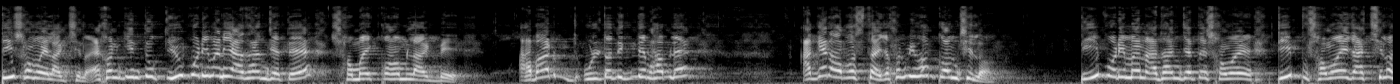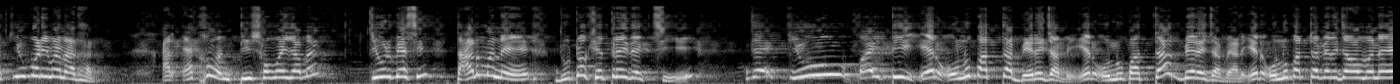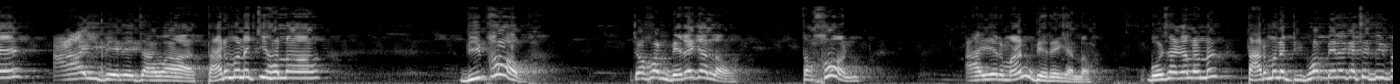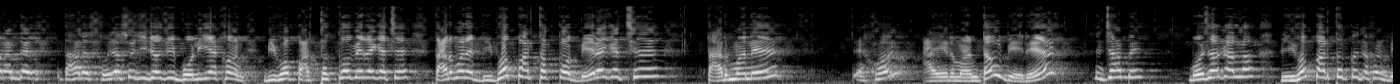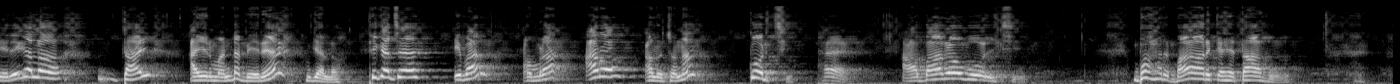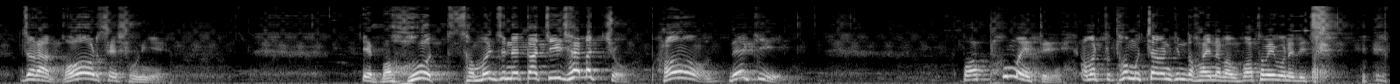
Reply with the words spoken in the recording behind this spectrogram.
টি সময় লাগছিল। এখন কিন্তু কিউ পরিমাণই আধান যেতে সময় কম লাগবে। আবার উল্টো দিক দিয়ে ভাবলে আগের অবস্থায় যখন বিভব কম ছিল টি পরিমাণ আধান যেতে সময়ে টি সময়ে যাচ্ছিল কিউ পরিমাণ আধান। আর এখন টি সময় যাবে কিউর বেশি। তার মানে দুটো ক্ষেত্রেই দেখছি যে কিউ বাই টি এর অনুপাতটা বেড়ে যাবে, এর অনুপাতটা বেড়ে যাবে। আর এর অনুপাতটা বেড়ে যাওয়া মানে আই বেড়ে যাওয়া। তার মানে কি হলো? বিভব যখন বেড়ে গেল, তখন আয়ের মান বেড়ে গেল। বোঝা গেল না? তার মানে বিভব বেড়ে গেছে দুই প্রান্তের তাহলে সোজাসুজি যদি বলি এখন, বিভব পার্থক্য বেড়ে গেছে। তার মানে বিভব পার্থক্য বেড়ে গেছে, তার মানে এখন আয়ের মানটাও বেড়ে যাবে। বোঝা গেল? বিভব পার্থক্য যখন বেড়ে গেল, তাই আয়ের মানটা বেড়ে গেল। ঠিক আছে? এবার আমরা আরও আলোচনা করছি। হ্যাঁ আবারও বলছি। बार बार कहता हूं जरा गौर से सुनिए ये बहुत समझने का चीज है बच्चों हाँ देखिए প্রথমেতে আমার প্রথম উচ্চারণ কিন্তু হয় না বাবু প্রথমেই বলে দিচ্ছি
